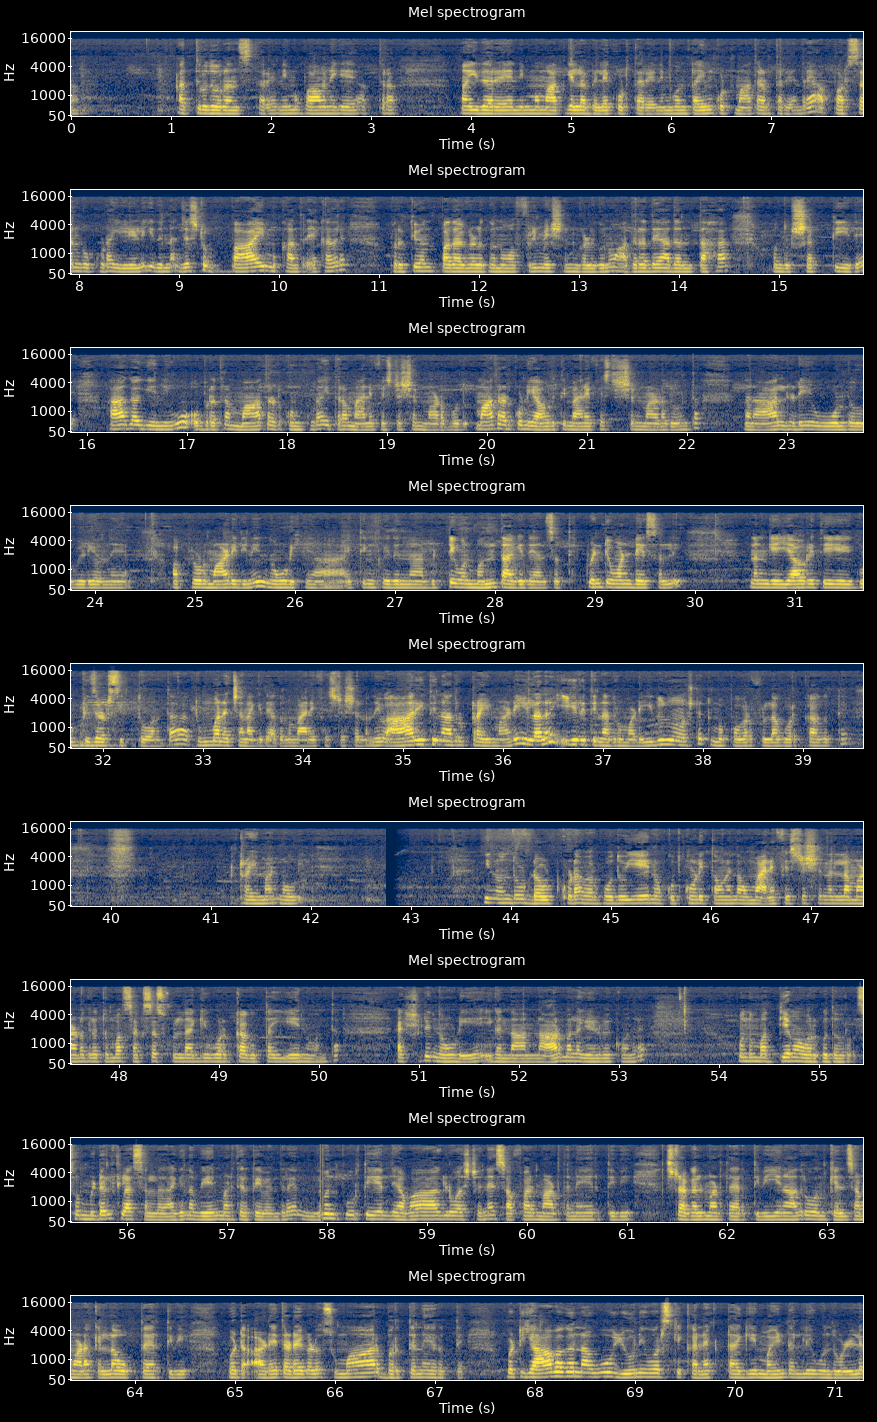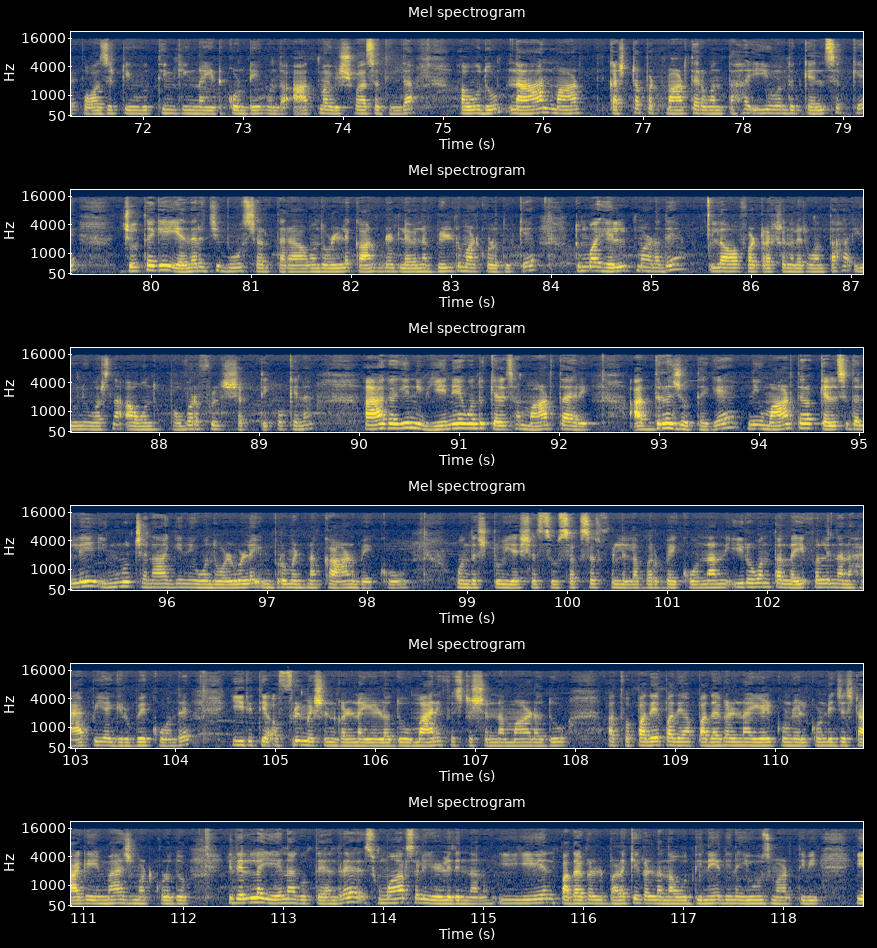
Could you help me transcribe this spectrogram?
ಹತ್ತಿರದವ್ರು ಅನಿಸ್ತಾರೆ, ನಿಮ್ಮ ಭಾವನೆಗೆ ಹತ್ರ ಇದ್ದಾರೆ ನಿಮ್ಮ ಮಾತಿಗೆಲ್ಲ ಬೆಲೆ ಕೊಡ್ತಾರೆ, ನಿಮ್ಗೊಂದು ಟೈಮ್ ಕೊಟ್ಟು ಮಾತಾಡ್ತಾರೆ ಅಂದರೆ ಆ ಪರ್ಸನ್ಗೂ ಕೂಡ ಹೇಳಿ ಇದನ್ನು ಜಸ್ಟ್ ಬಾಯಿ ಮುಖಾಂತರ. ಯಾಕಂದರೆ ಪ್ರತಿಯೊಂದು ಪದಗಳಿಗೂ ಅಫ್ರಿಮೇಷನ್ಗಳಿಗೂ ಅದರದೇ ಆದಂತಹ ಒಂದು ಶಕ್ತಿ ಇದೆ. ಹಾಗಾಗಿ ನೀವು ಒಬ್ಬರ ಹತ್ರ ಮಾತಾಡ್ಕೊಂಡು ಕೂಡ ಈ ಥರ ಮ್ಯಾನಿಫೆಸ್ಟೇಷನ್ ಮಾಡ್ಬೋದು. ಮಾತಾಡ್ಕೊಂಡು ಯಾವ ರೀತಿ ಮ್ಯಾನಿಫೆಸ್ಟೇಷನ್ ಮಾಡೋದು ಅಂತ ನಾನು ಆಲ್ರೆಡಿ ಓಲ್ಡ್ ವಿಡಿಯೋನೇ ಅಪ್ಲೋಡ್ ಮಾಡಿದ್ದೀನಿ ನೋಡಿ ಐ ಥಿಂಕ್ ಇದನ್ನು ಬಿಟ್ಟು ಒಂದು ಮಂತ್ ಆಗಿದೆ ಅನಿಸುತ್ತೆ. ಟ್ವೆಂಟಿ ಒನ್ ಡೇಸಲ್ಲಿ ನನಗೆ ಯಾವ ರೀತಿ ಗುಡ್ ರಿಸಲ್ಟ್ ಸಿಕ್ತು ಅಂತ ತುಂಬಾ ಚೆನ್ನಾಗಿದೆ ಅದೊಂದು ಮ್ಯಾನಿಫೆಸ್ಟೇಷನ್ ನೀವು ಆ ರೀತಿನಾದರೂ ಟ್ರೈ ಮಾಡಿ, ಇಲ್ಲಾಂದರೆ ಈ ರೀತಿನಾದರೂ ಮಾಡಿ. ಇದು ಅಷ್ಟೇ ತುಂಬ ಪವರ್ಫುಲ್ಲಾಗಿ ವರ್ಕ್ ಆಗುತ್ತೆ. ಟ್ರೈ ಮಾಡಿ ನೋಡಿ. ಇನ್ನೊಂದು ಡೌಟ್ ಕೂಡ ಬರ್ಬೋದು. ಏನು ಕುತ್ಕೊಂಡಿತ್ತವನೇ ನಾವು ಮ್ಯಾನಿಫೆಸ್ಟೇಷನ್ ಎಲ್ಲ ಮಾಡಿದ್ರೆ ತುಂಬ ಸಕ್ಸಸ್ಫುಲ್ಲಾಗಿ ವರ್ಕ್ ಆಗುತ್ತಾ ಏನು ಅಂತ. ಆ್ಯಕ್ಚುಲಿ ನೋಡಿ, ಈಗ ನಾನು ನಾರ್ಮಲಾಗಿ ಹೇಳಬೇಕು ಅಂದರೆ ಒಂದು ಮಧ್ಯಮ ವರ್ಗದವರು ಸೊ ಮಿಡಲ್ ಕ್ಲಾಸ್ ಅಲ್ಲದಾಗಿ ನಾವು ಏನು ಮಾಡ್ತಿರ್ತೀವಿ ಅಂದರೆ ಒಂದು ಪೂರ್ತಿಯಲ್ಲಿ ಯಾವಾಗಲೂ ಅಷ್ಟೇ ಸಫರ್ ಮಾಡ್ತಾನೆ ಇರ್ತೀವಿ. ಸ್ಟ್ರಗಲ್ ಮಾಡ್ತಾ ಇರ್ತೀವಿ. ಏನಾದರೂ ಒಂದು ಕೆಲಸ ಮಾಡೋಕ್ಕೆಲ್ಲ ಹೋಗ್ತಾ ಇರ್ತೀವಿ. ಬಟ್ ಅಡೆತಡೆಗಳು ಸುಮಾರು ಬರ್ತಾನೆ ಇರುತ್ತೆ. ಬಟ್ ಯಾವಾಗ ನಾವು ಯೂನಿವರ್ಸ್ಗೆ ಕನೆಕ್ಟ್ ಆಗಿ ಮೈಂಡಲ್ಲಿ ಒಂದು ಒಳ್ಳೆ ಪಾಸಿಟಿವ್ ಥಿಂಕಿಂಗ್ನ ಇಟ್ಕೊಂಡು, ಒಂದು ಆತ್ಮವಿಶ್ವಾಸದಿಂದ, ಹೌದು, ನಾನು ಮಾಡಿ ಕಷ್ಟಪಟ್ಟು ಮಾಡ್ತಾ ಇರುವಂತಹ ಈ ಒಂದು ಕೆಲಸಕ್ಕೆ ಜೊತೆಗೆ ಎನರ್ಜಿ ಬೂಸ್ಟರ್ ಥರ ಒಂದು ಒಳ್ಳೆ ಕಾನ್ಫಿಡೆಂಟ್ ಲೆವೆಲ್ನ ಬಿಲ್ಡ್ ಮಾಡ್ಕೊಳ್ಳೋದಕ್ಕೆ ತುಂಬ ಹೆಲ್ಪ್ ಮಾಡೋದೇ ಲಾ ಆಫ್ ಅಟ್ರಾಕ್ಷನಲ್ಲಿರುವಂತಹ ಯೂನಿವರ್ಸ್ನ ಆ ಒಂದು ಪವರ್ಫುಲ್ ಶಕ್ತಿ ಓಕೆನಾ ಹಾಗಾಗಿ ನೀವು ಏನೇ ಒಂದು ಕೆಲಸ ಮಾಡ್ತಾ ಇರಿ, ಅದರ ಜೊತೆಗೆ ನೀವು ಮಾಡ್ತಾ ಇರೋ ಕೆಲಸದಲ್ಲಿ ಇನ್ನೂ ಚೆನ್ನಾಗಿ ನೀವು ಒಂದು ಒಳ್ಳೊಳ್ಳೆ ಇಂಪ್ರೂವ್ಮೆಂಟ್ನ ಕಾಣಬೇಕು. ಒಂದಷ್ಟು ಯಶಸ್ಸು ಸಕ್ಸಸ್ಫುಲ್ ಎಲ್ಲ ಬರಬೇಕು. ನಾನು ಇರೋವಂಥ ಲೈಫಲ್ಲಿ ನಾನು ಹ್ಯಾಪಿಯಾಗಿರಬೇಕು ಅಂದರೆ ಈ ರೀತಿಯ ಅಫ್ರಿಮೇಷನ್ಗಳನ್ನ ಹೇಳೋದು ಮ್ಯಾನಿಫೆಸ್ಟೇಷನ್ನ ಮಾಡೋದು, ಅಥವಾ ಪದೇ ಪದೇ ಆ ಪದಗಳನ್ನ ಹೇಳ್ಕೊಂಡು ಹೇಳ್ಕೊಂಡು ಜಸ್ಟ್ ಹಾಗೆ ಇಮ್ಯಾಜ್ ಮಾಡ್ಕೊಳ್ಳೋದು, ಇದೆಲ್ಲ ಏನಾಗುತ್ತೆ ಅಂದರೆ ಸುಮಾರು ಸಲ ಹೇಳಿದ್ದೀನಿ ನಾನು. ಈ ಏನು ಪದಗಳ ಬಳಕೆಗಳನ್ನ ನಾವು ದಿನೇ ದಿನ ಯೂಸ್ ಮಾಡ್ತೀವಿ,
